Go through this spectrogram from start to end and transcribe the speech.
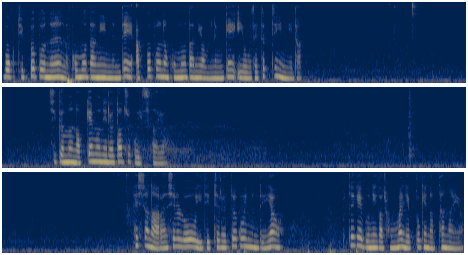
목 뒷부분은 고무단이 있는데 앞부분은 고무단이 없는 게 이 옷의 특징입니다. 지금은 어깨 무늬를 떠주고 있어요. 패션 아란 실로 이 니트를 뜨고 있는데요. 뜨개 무늬가 정말 예쁘게 나타나요.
